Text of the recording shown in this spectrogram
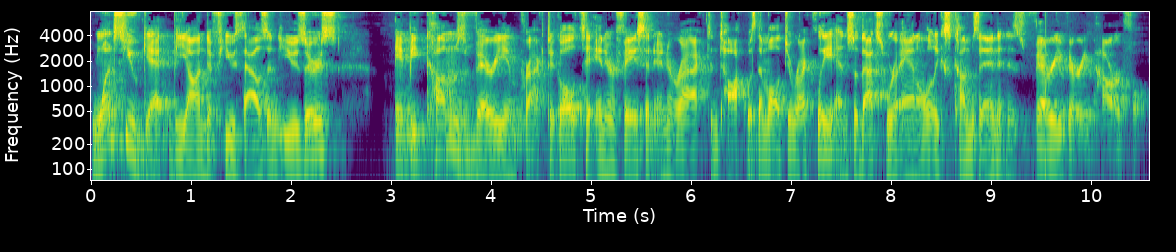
once you get beyond a few thousand users, it becomes very impractical to interface and interact and talk with them all directly. And so that's where analytics comes in and is very, very powerful.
